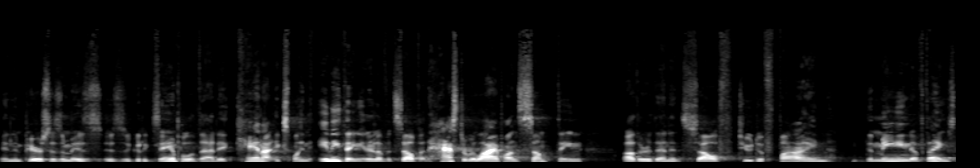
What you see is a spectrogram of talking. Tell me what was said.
And empiricism is, is a good example of that. It cannot explain anything in and of itself, it has to rely upon something other than itself to define the meaning of things.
